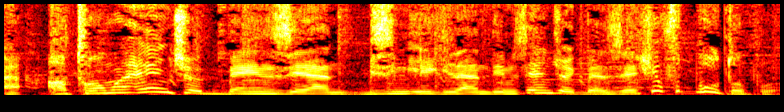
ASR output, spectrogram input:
Yani atoma en çok benzeyen, bizim ilgilendiğimiz en çok benzeyen şey futbol topu.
